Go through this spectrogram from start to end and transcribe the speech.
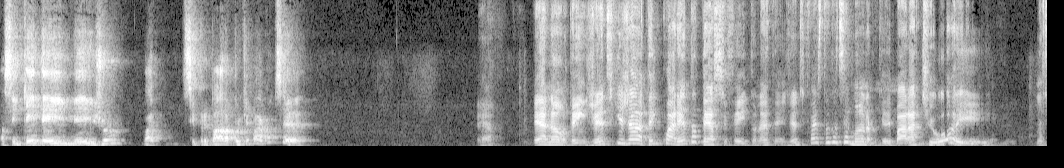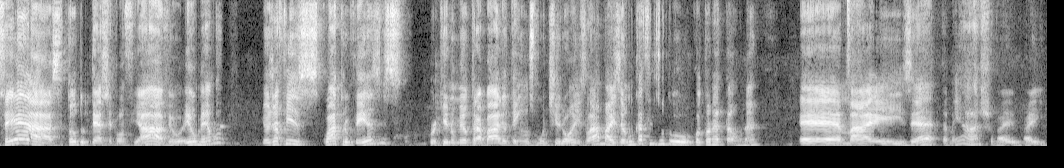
assim, quem tem major, vai, se prepara porque vai acontecer. É. É, não, tem gente que já tem 40 testes feitos, né? Tem gente que faz toda semana, porque ele barateou e não sei se todo teste é confiável. Eu mesmo, eu já fiz quatro vezes, porque no meu trabalho tem uns mutirões lá, mas eu nunca fiz o do cotonetão, né? É, mas é, também acho, vai, vai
